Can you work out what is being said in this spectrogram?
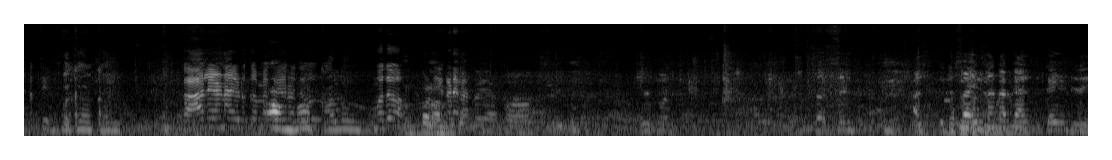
ಇಟ್ಟಿದ್ದಾರೆ ಕಾಲು ಎಣ ಹಿಡ್ಕೊಂಬೇಕಾಗಿರೋದು ಮಧು ಈ ಕಡೆ ಇಡ್ರಿ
